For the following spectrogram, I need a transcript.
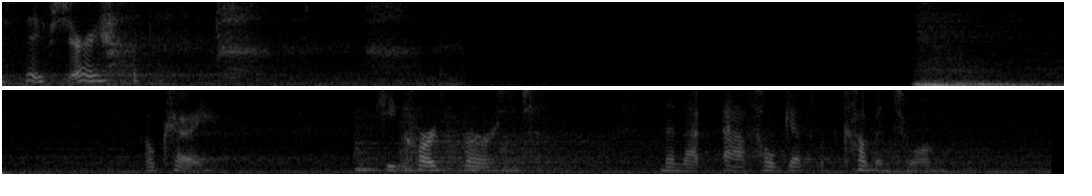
Stay safe, Sherry. Okay. Key card first. Then that asshole gets what's coming to him.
